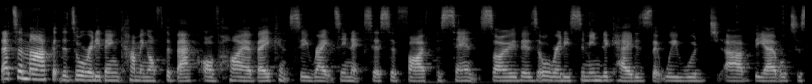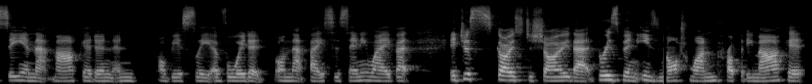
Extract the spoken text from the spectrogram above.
that's a market that's already been coming off the back of higher vacancy rates in excess of 5%. So there's already some indicators that we would uh, be able to see in that market and, and obviously avoid it on that basis anyway. But it just goes to show that Brisbane is not one property market.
